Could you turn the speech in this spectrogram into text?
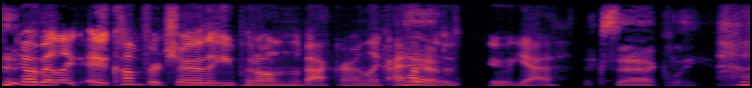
no, but like a comfort show that you put on in the background. Like I have Yeah. those too. Yeah. exactly.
